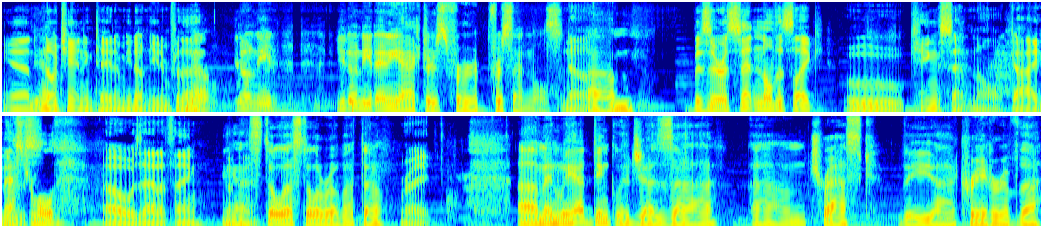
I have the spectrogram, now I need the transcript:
Yeah, Yeah. no Channing Tatum. You don't need him for that. No, you don't need you don't need any actors for for Sentinels. No. Um But is there a Sentinel that's like, ooh, King Sentinel guy? Master Mold. Oh, is that a thing? Yeah, still a still a robot though. Right. Um, and we had Dinklage as uh, um, Trask, the uh, creator of the.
